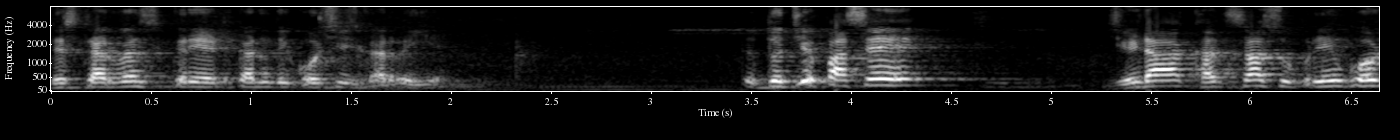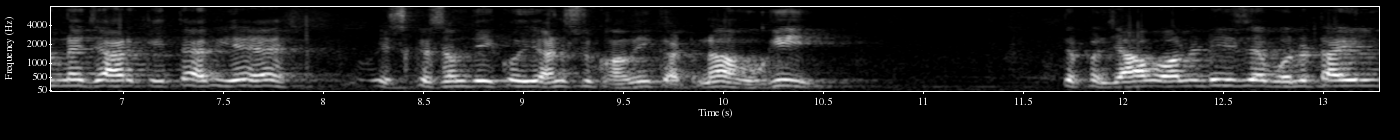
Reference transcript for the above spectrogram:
ਡਿਸਟਰਬੈਂਸ ਕ੍ਰੀਏਟ ਕਰਨ ਦੀ ਕੋਸ਼ਿਸ਼ ਕਰ ਰਹੀ ਹੈ। ਤੇ ਦੂਜੇ ਪਾਸੇ ਜਿਹੜਾ ਖਦਸ਼ਾ ਸੁਪਰੀਮ ਕੋਰਟ ਨੇ ਜ਼ਾਹਰ ਕੀਤਾ ਵੀ ਇਹ ਇਸ ਕਿਸਮ ਦੀ ਕੋਈ ਅਣਸੁਖਾਵੀ ਘਟਨਾ ਹੋਗੀ ਤੇ Punjab already is a volatile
